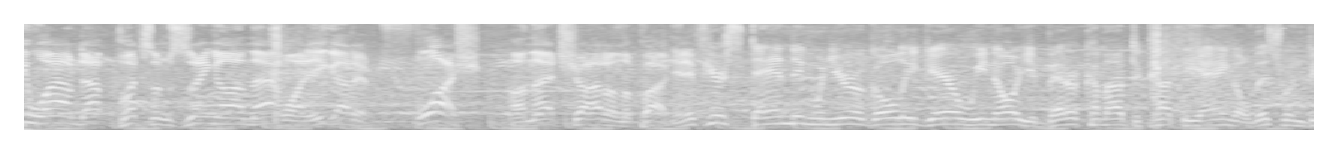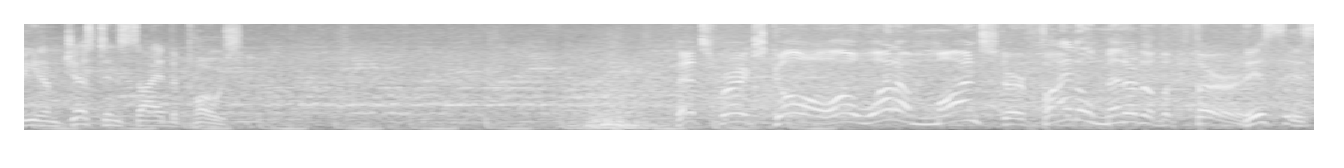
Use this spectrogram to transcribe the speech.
He wound up, put some zing on that one. He got it flush on that shot on the puck. And if you're standing when you're a goalie, Gare, we know you better come out to cut the angle. This one beat him just inside the post. Pittsburgh's goal. Oh, what a monster. Final minute of the third. This is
